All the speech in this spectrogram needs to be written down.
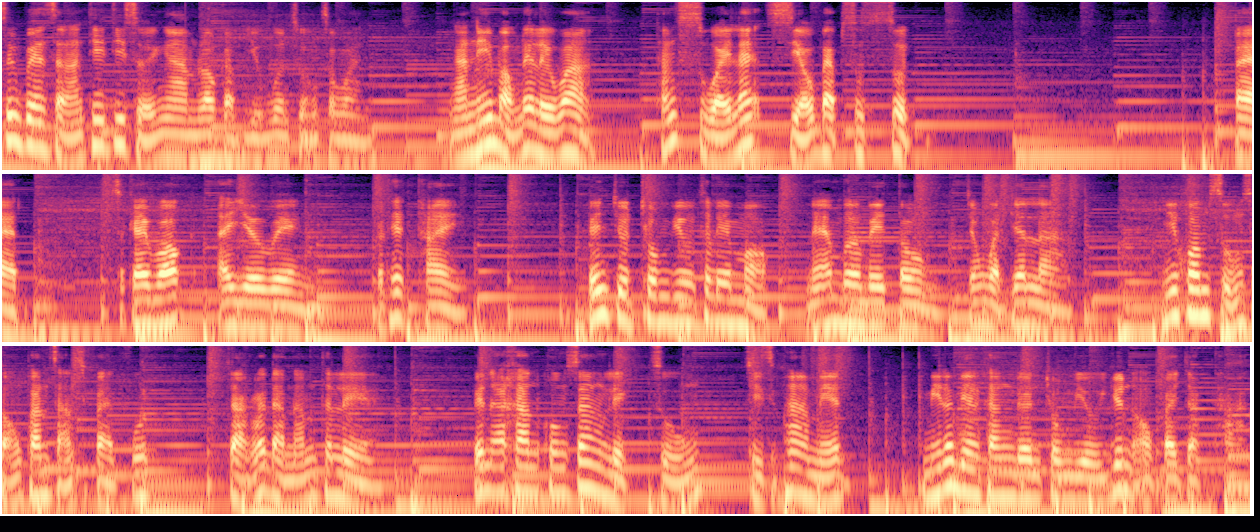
ซึ่งเป็นสถานที่ที่สวยงามเรากับอยู่บนสวงสวรรค์ งานนี้บอกได้เลยว่า ทั้งสวยและเสียวแบบสุดๆ 8. Skywalk ไอเยเวงประเทศไทย เป็นจุดชมวิวทะเลหมอกในอำเภอเบตง จังหวัดยะลา มีความสูง 2,038 ฟุต จากระดับน้ำทะเล เป็นอาคารโครงสร้างเหล็กสูง 45 เมตร มีระเบียงทางเดินชมวิวยื่นออกไปจากฐาน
